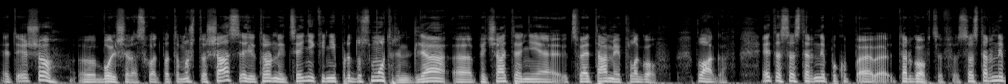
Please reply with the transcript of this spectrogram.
это еще э, больше расход, потому что сейчас электронные ценники не предусмотрены для печатания цветами флагов. флагов. Это со стороны покуп... торговцев. Со стороны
